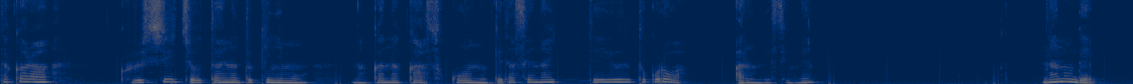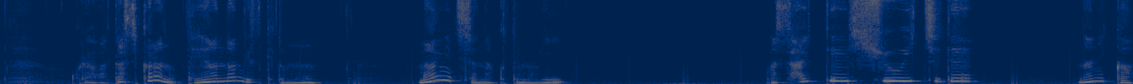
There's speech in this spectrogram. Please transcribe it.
だから苦しい状態の時にもなかなかそこを抜け出せないっていうところはあるんですよね。なのでこれは私からの提案なんですけども毎日じゃなくてもいい。最低週1で何か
